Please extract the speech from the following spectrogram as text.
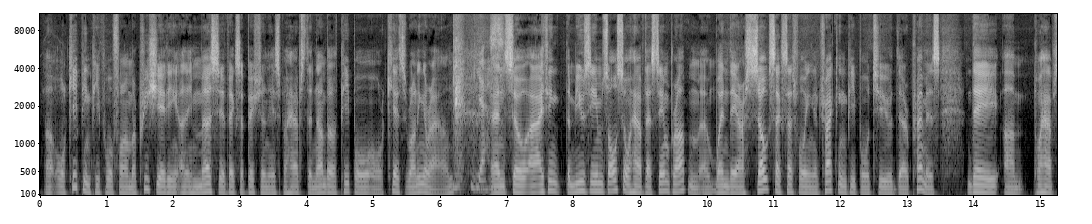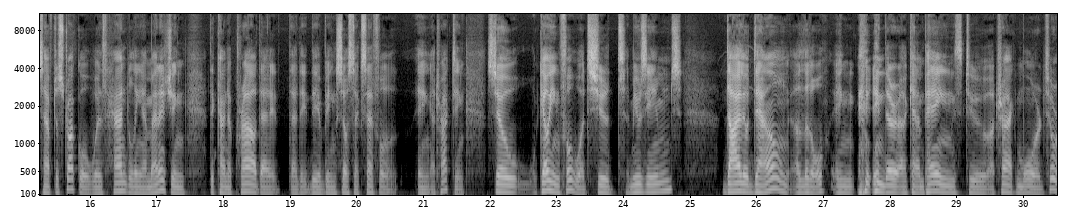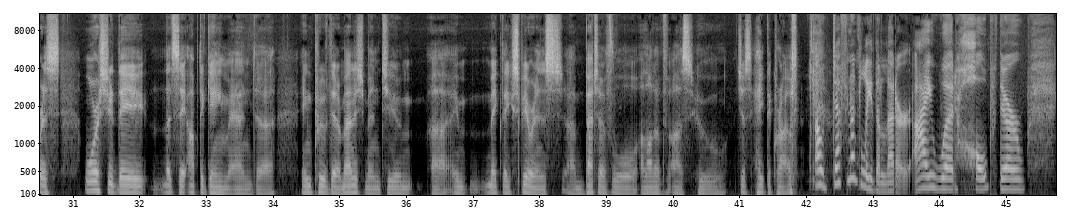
uh, or keeping people from appreciating an immersive exhibition is perhaps the number of people or kids running around. yes. And so I think the museums also have that same problem. Uh, when they are so successful in attracting people to their premise, they um, perhaps have to struggle with handling and managing the kind of crowd that, that they are being so successful in attracting. So going forward, should museums dial it down a little in in their uh, campaigns to attract more tourists, or should they, let's say, up the game and uh, improve their management to uh, make the experience uh, better for a lot of us who just hate the crowd? Oh, definitely the latter. I would hope there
